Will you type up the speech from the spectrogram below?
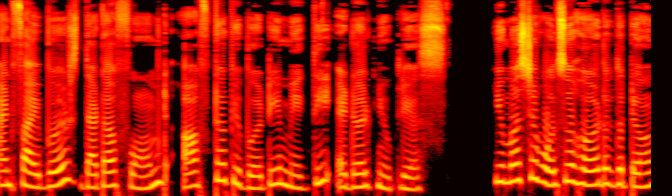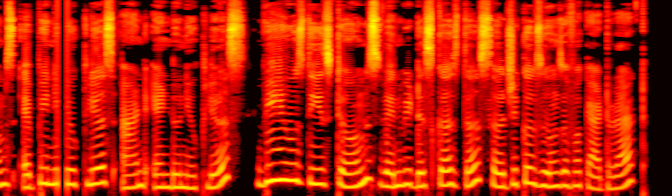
and fibers that are formed after puberty make the adult nucleus. You must have also heard of the terms epinucleus and endonucleus. We use these terms when we discuss the surgical zones of a cataract.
